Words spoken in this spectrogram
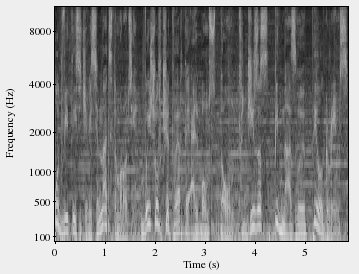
У 2018 році вийшов четвертий альбом Stoned Jesus під назвою Pilgrims.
